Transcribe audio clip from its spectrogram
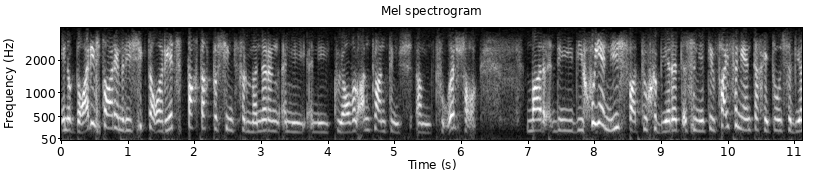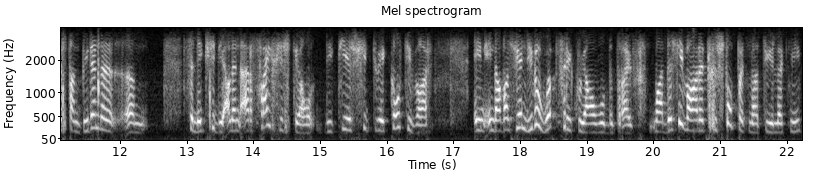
En op daardie stadium het die siekte alreeds 80% vermindering in die in die kualwel aanplantings um veroorsaak. Maar die die goeie nuus wat toe gebeur het is in 1995 het ons 'n weerstandbiedende um seleksie die LNR vrygestel, die TSG2 cultivar en en daar was weer nuwe hoop vir die koeihalbedryf, maar dis nie waar dit gestop het natuurlik nie.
